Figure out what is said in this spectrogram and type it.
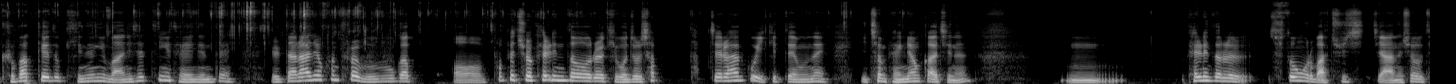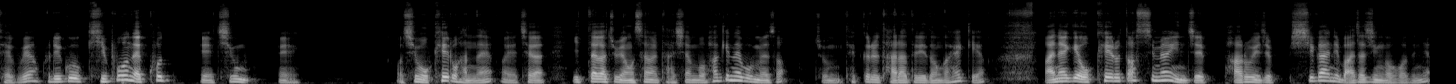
그 밖에도 기능이 많이 세팅이 되어 있는데 일단 라디오 컨트롤 무브가 어, 퍼페추얼 캘린더를 기본적으로 탑, 탑재를 하고 있기 때문에 2100년까지는 음, 캘린더를 수동으로 맞추시지 않으셔도 되고요. 그리고 기본 에코 예, 지금 예, 어, 지금 오케이로 갔나요? 어, 예, 제가 이따가 좀 영상을 다시 한번 확인해 보면서 좀 댓글을 달아드리던가 할게요. 만약에 오케이로 떴으면 이제 바로 이제 시간이 맞아진 거거든요.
